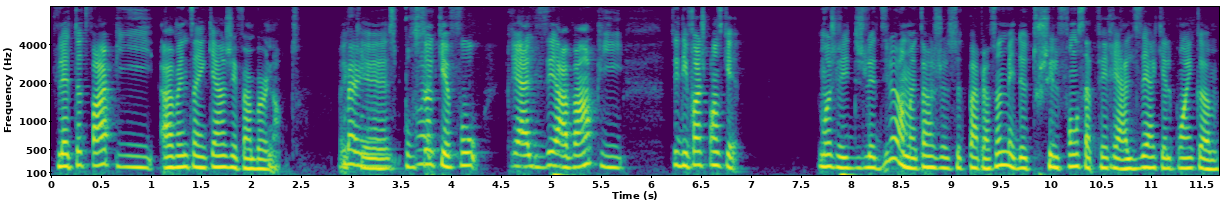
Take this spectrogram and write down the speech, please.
je voulais tout faire, puis à 25 ans, j'ai fait un burn-out. Fait Ben, c'est pour ça qu'il faut réaliser avant. Puis, tu sais, des fois, je pense que. Moi, je, je le dis là, en même temps, je ne souhaite pas à personne, mais de toucher le fond, ça te fait réaliser à quel point, comme,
